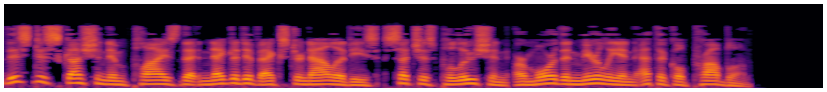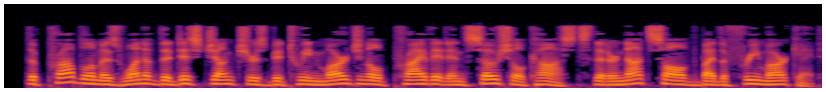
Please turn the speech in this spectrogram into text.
This discussion implies that negative externalities such as pollution are more than merely an ethical problem. The problem is one of the disjunctures between marginal private and social costs that are not solved by the free market.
